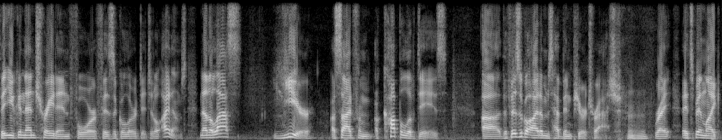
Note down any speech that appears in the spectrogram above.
that you can then trade in for physical or digital items. Now the last year, aside from a couple of days, uh, the physical items have been pure trash, right? It's been like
